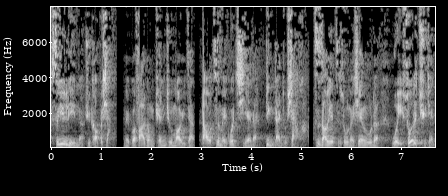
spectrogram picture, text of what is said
失业率呢居高不下。美国发动全球贸易战，导致美国企业呢订单就下滑，制造业指数呢陷入了萎缩的区间。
